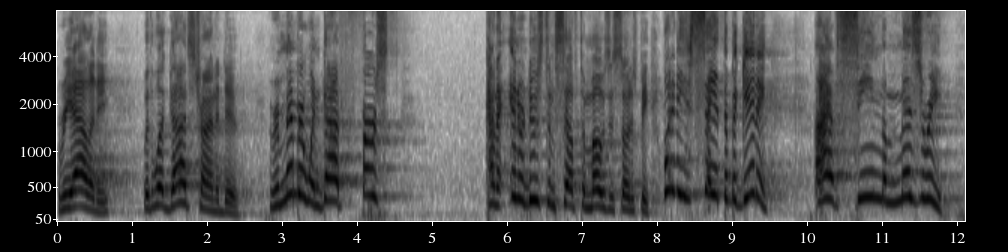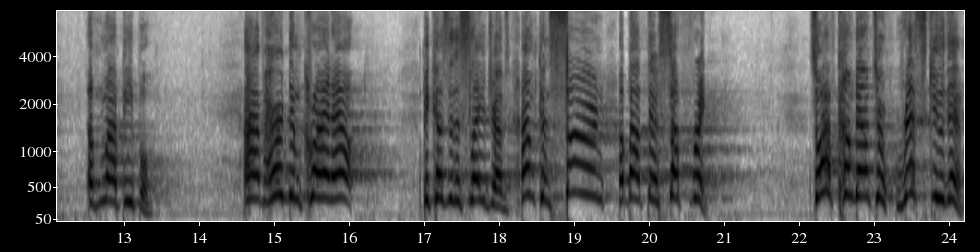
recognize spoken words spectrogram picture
reality with what God's trying to do. Remember when God first kind of introduced himself to Moses, so to speak? What did he say at the beginning? I have seen the misery of my people. I have heard them crying out because of the slave drivers. I'm concerned about their suffering. So I've come down to rescue them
